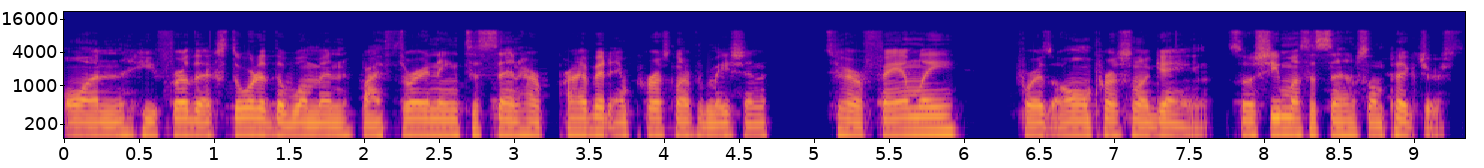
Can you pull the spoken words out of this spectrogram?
on, he further extorted the woman by threatening to send her private and personal information to her family for his own personal gain. So she must have sent him some pictures,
